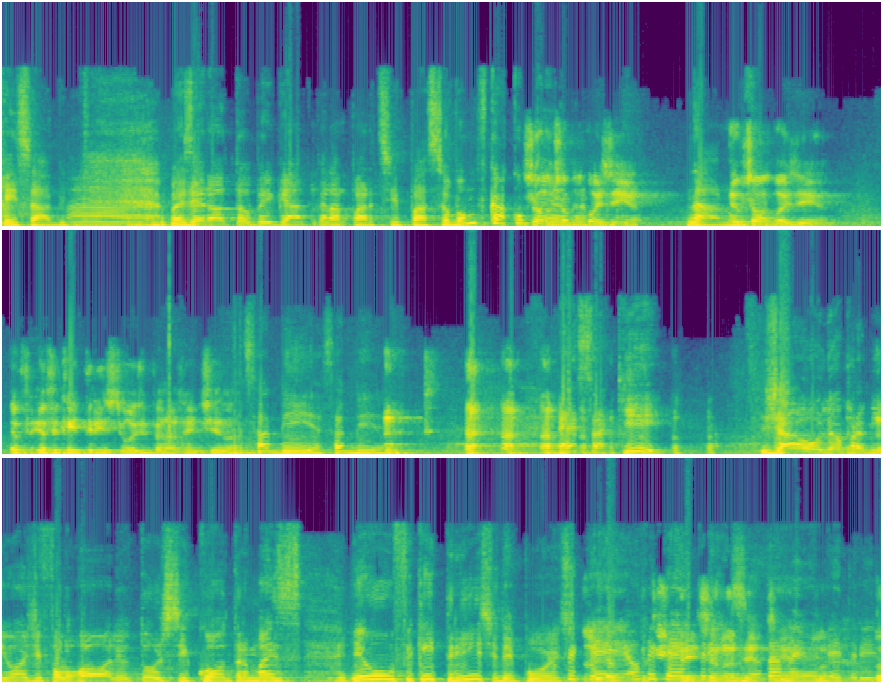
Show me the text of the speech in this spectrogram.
Quem sabe? Ah. Mas, Heroto, obrigado pela participação. Vamos ficar acompanhando. Só, só uma né? coisinha. Não, não... Eu, só uma coisinha. Eu, eu fiquei triste hoje pela Argentina. Sabia, sabia. Essa aqui já olhou para mim hoje e falou: Olha, eu torci contra, mas eu fiquei triste depois. Eu fiquei, eu fiquei triste, eu também fiquei triste.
